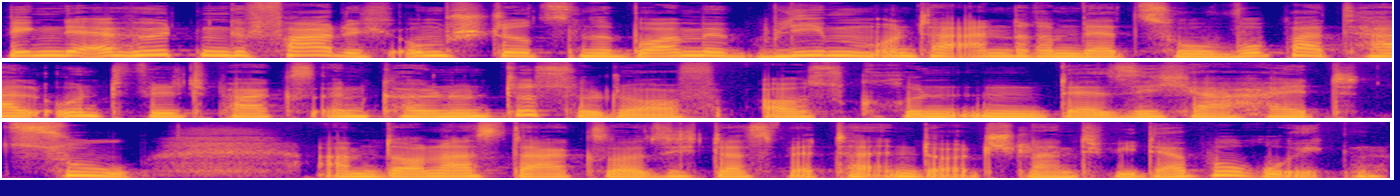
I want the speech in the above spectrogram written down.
Wegen der erhöhten Gefahr durch umstürzende Bäume blieben unter anderem der Zoo Wuppertal und Wildparks in Köln und Düsseldorf Düsseldorf aus Gründen der Sicherheit zu. Am Donnerstag soll sich das Wetter in Deutschland wieder beruhigen.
